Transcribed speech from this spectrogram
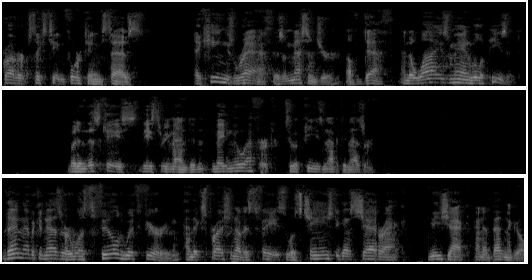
Proverbs 16:14 says, "A king's wrath is a messenger of death, and a wise man will appease it." But in this case, these three men made no effort to appease Nebuchadnezzar. Then Nebuchadnezzar was filled with fury, and the expression of his face was changed against Shadrach, Meshach, and Abednego.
